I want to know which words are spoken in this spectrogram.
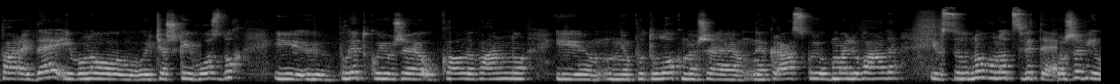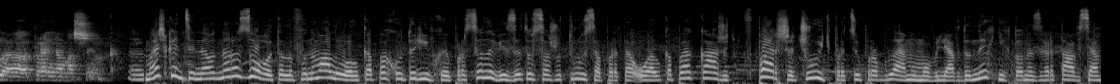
пара йде, і воно тяжкий воздух, і е, плиткою вже обклали ванну, і потолок ми вже краскою обмалювали, і все одно воно цвіте. Ржавіла пральна машинка. Мешканці неодноразово телефонували у ЛКП Хуторівка і просили візиту сажотруса. Проте у ЛКП кажуть, вперше чують про цю проблему. Мовляв, до них ніхто не звертався.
